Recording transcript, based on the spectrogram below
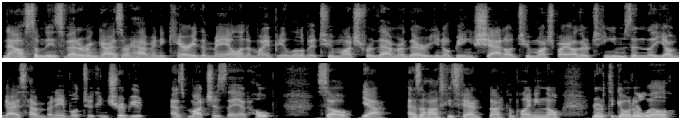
Now, some of these veteran guys are having to carry the mail, and it might be a little bit too much for them, or they're you know being shadowed too much by other teams, and the young guys haven't been able to contribute as much as they had hoped. So, yeah, as a Huskies fan, not complaining though. North Dakota will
